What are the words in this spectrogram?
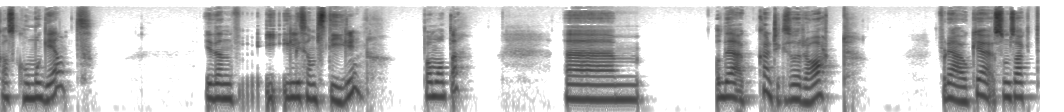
ganske homogent. I, den, i, i, liksom stilen, på en måte. Um, og det er kanskje ikke så rart. For det er jo ikke, som sagt,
